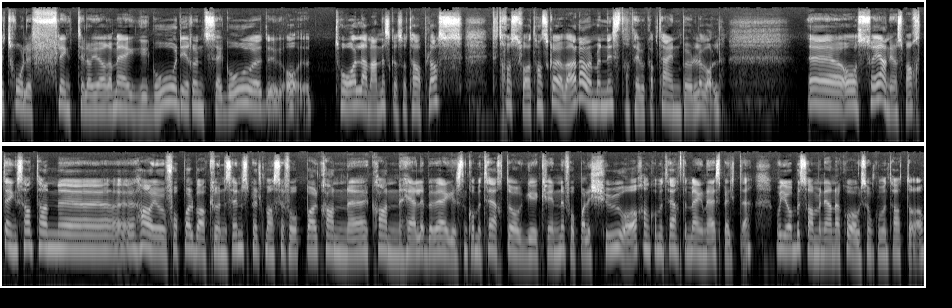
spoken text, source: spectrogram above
utrolig flink til å gjøre meg god, de rundt seg god. Og, tåler mennesker som tar plass, til tross for at han skal jo være den administrative kapteinen på Ullevål. Uh, og så er han jo smarting. Sant? Han uh, har jo fotballbakgrunnen sin, spilt masse fotball, kan, uh, kan hele bevegelsen. Kommenterte òg kvinnefotball i 20 år. Han kommenterte meg når jeg spilte. Og jobbet sammen i NRK som kommentatorer.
